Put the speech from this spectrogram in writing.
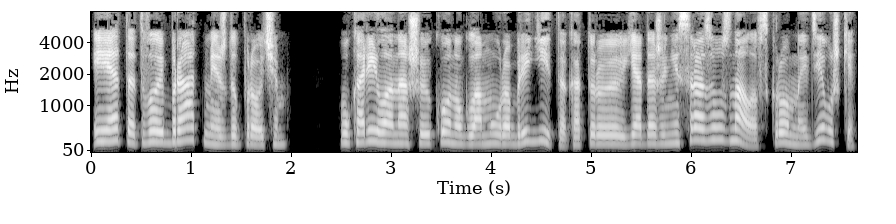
«И это твой брат, между прочим», — укорила нашу икону гламура Бригита, которую я даже не сразу узнала в скромной девушке,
